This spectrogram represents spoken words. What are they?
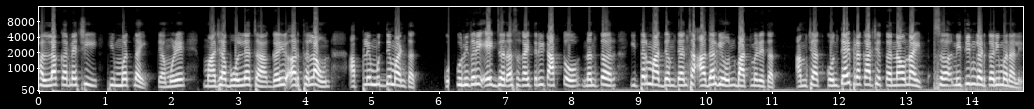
हल्ला करण्याची हिंमत नाही. त्यामुळे माझ्या बोलण्याचा गैरअर्थ लावून आपले मुद्दे मांडतात. कुणीतरी एक जण असं काहीतरी टाकतो नंतर इतर माध्यम त्यांचा आधार घेऊन बातम्या देतात. आमच्यात कोणत्याही प्रकारचे तणाव नाहीत असं नितीन गडकरी म्हणाले.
